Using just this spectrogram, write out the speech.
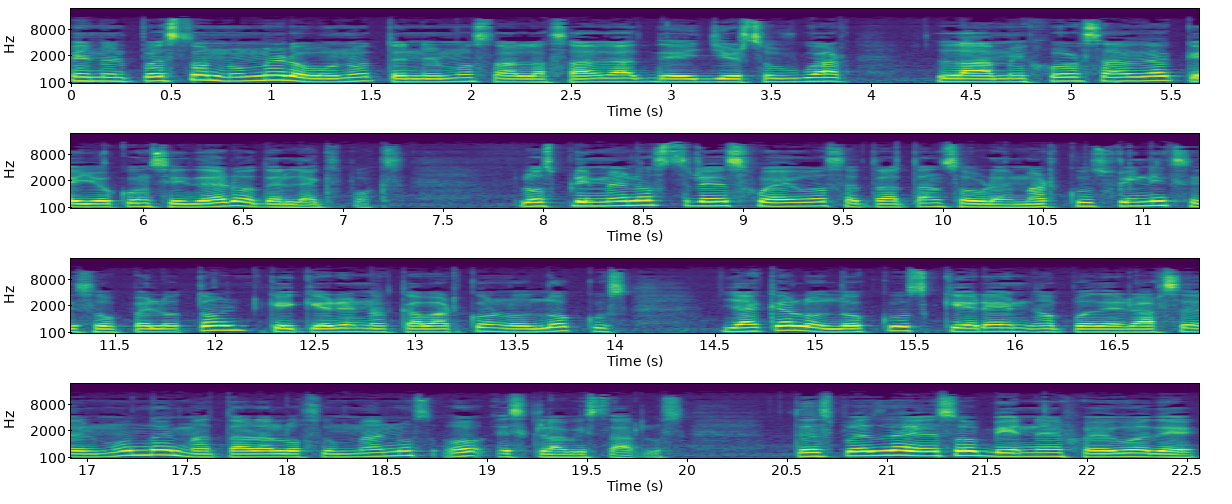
En el puesto número uno tenemos a la saga de Gears of War, la mejor saga que yo considero del Xbox. Los primeros tres juegos se tratan sobre Marcus Phoenix y su pelotón que quieren acabar con los Locus, ya que los Locus quieren apoderarse del mundo y matar a los humanos o esclavizarlos. Después de eso viene el juego de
